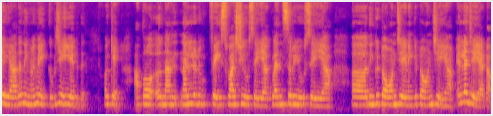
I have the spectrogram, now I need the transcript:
ചെയ്യാതെ നിങ്ങൾ മേക്കപ്പ് ചെയ്യരുത്. ഓക്കെ അപ്പോൾ നല്ലൊരു ഫേസ് വാഷ് യൂസ് ചെയ്യുക ക്ലെൻസർ യൂസ് ചെയ്യുക നിങ്ങൾക്ക് ടോൺ ചെയ്യണമെങ്കിൽ ടോൺ ചെയ്യാം. എല്ലാം ചെയ്യാം കേട്ടോ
